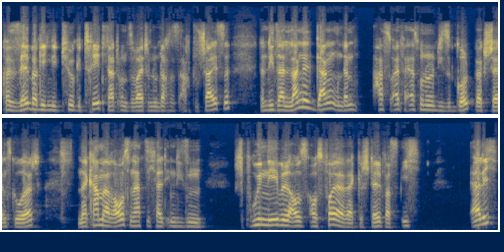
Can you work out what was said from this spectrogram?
quasi selber gegen die Tür getreten hat und so weiter und du dachtest, ach du Scheiße. Dann dieser lange Gang und dann hast du einfach erstmal nur diese Goldberg-Chance gehört und dann kam er raus und hat sich halt in diesen Sprühnebel aus, aus Feuerwerk gestellt, was ich, ehrlich,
